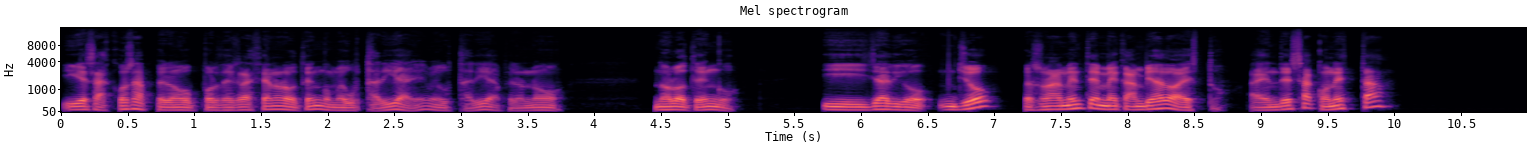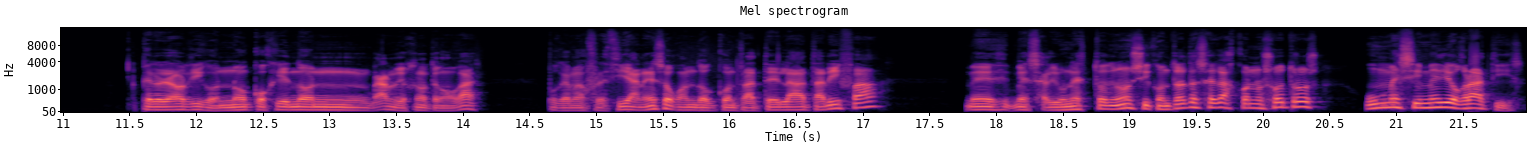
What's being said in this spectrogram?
y esas cosas, pero por desgracia no lo tengo. Me gustaría, ¿eh? me gustaría, pero no, no lo tengo. Y ya digo, yo personalmente me he cambiado a esto, a Endesa Conecta, pero ya os digo, no cogiendo, en, bueno, yo que no tengo gas, porque me ofrecían eso cuando contraté la tarifa, me, me salió un esto de, no, si contratas el gas con nosotros, un mes y medio gratis,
